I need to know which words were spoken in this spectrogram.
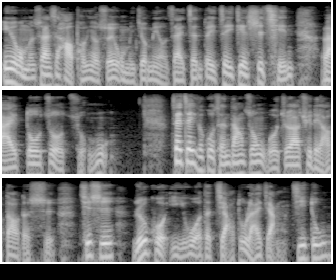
因为我们算是好朋友，所以我们就没有再针对这件事情来多做琢磨。在这个过程当中，我就要去聊到的是，其实如果以我的角度来讲，基督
